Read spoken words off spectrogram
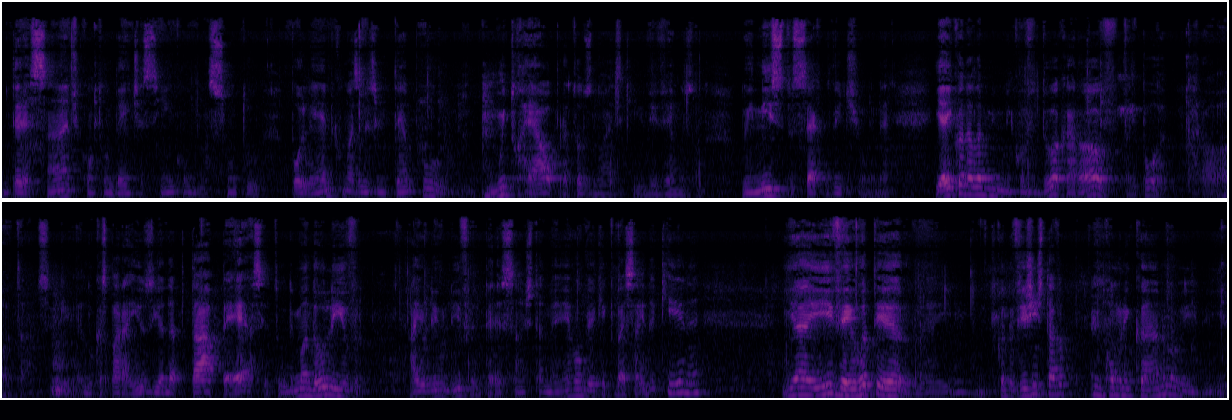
interessante, contundente, assim, com um assunto polêmico, mas ao mesmo tempo muito real para todos nós que vivemos no início do século XXI, né? E aí quando ela me me convidou, a Carol, eu falei, porra, Carol, Lucas Paraíso ia adaptar a peça e tudo, e mandou o livro. Aí eu li o livro, falei, interessante também, vamos ver o que, que vai sair daqui, né? E aí veio o roteiro. Aí, quando eu vi, a gente estava comunicando e, e-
